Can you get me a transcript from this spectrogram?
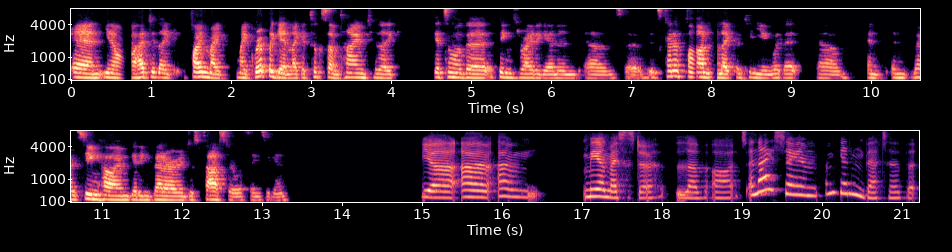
And you know, I had to like find my my grip again. Like it took some time to like get some of the things right again. And um, so it's kind of fun like continuing with it. Um, and and seeing how I'm getting better and just faster with things again. Yeah, uh, um, me and my sister love art, and I say I'm I'm getting better, but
